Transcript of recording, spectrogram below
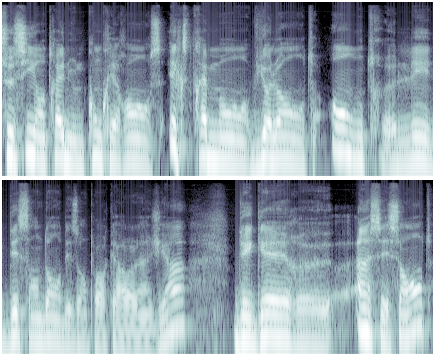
Ceci entraîne une concurrence extrêmement violente entre les descendants des empereurs carolingiens, des guerres euh, incessantes,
